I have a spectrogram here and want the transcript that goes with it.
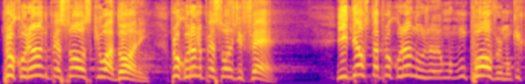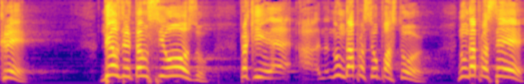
procurando pessoas que o adorem, procurando pessoas de fé. E Deus está procurando um povo, irmão, que crê. Deus está ansioso para que é, não dá para ser o pastor, não dá para ser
